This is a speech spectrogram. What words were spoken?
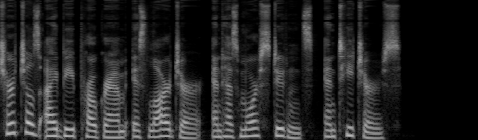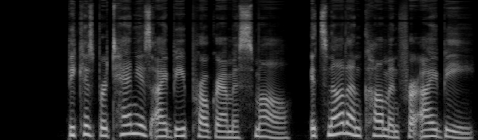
Churchill's IB program is larger and has more students and teachers. Because Britannia's IB program is small, it's not uncommon for IB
